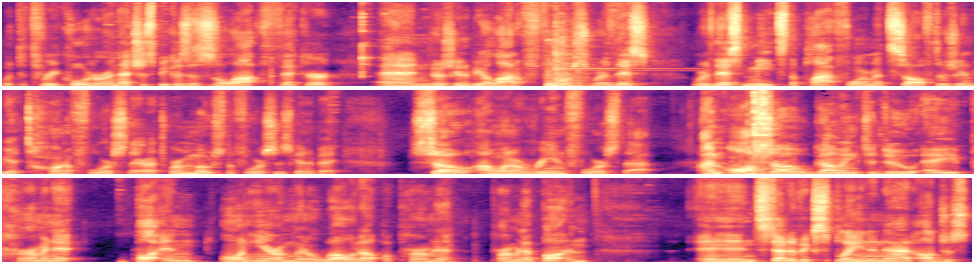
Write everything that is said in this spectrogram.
with the three quarter, and that's just because this is a lot thicker, and there's going to be a lot of force where this where this meets the platform itself. There's going to be a ton of force there. That's where most of the force is going to be. So I want to reinforce that. I'm also going to do a permanent button on here. I'm going to weld up a permanent permanent button. And instead of explaining that, I'll just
